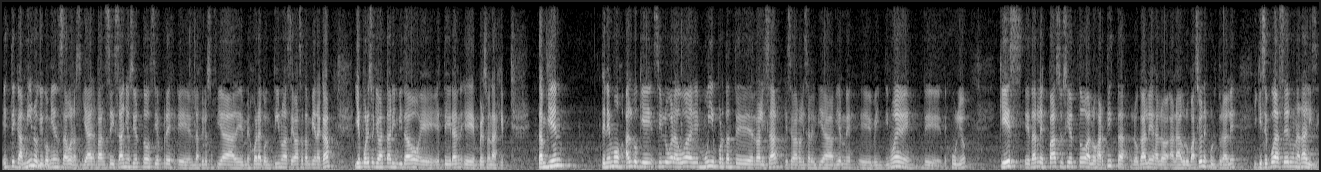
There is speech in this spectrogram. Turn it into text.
este camino que comienza, bueno, ya van seis años, ¿cierto? Siempre eh, la filosofía de mejora continua se basa también acá. Y es por eso que va a estar invitado eh, este gran personaje. También tenemos algo que sin lugar a dudas es muy importante realizar, que se va a realizar el día viernes 29 eh, de, julio, que es eh, darle espacio cierto a los artistas locales, a, las agrupaciones culturales y que se pueda hacer un análisis,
